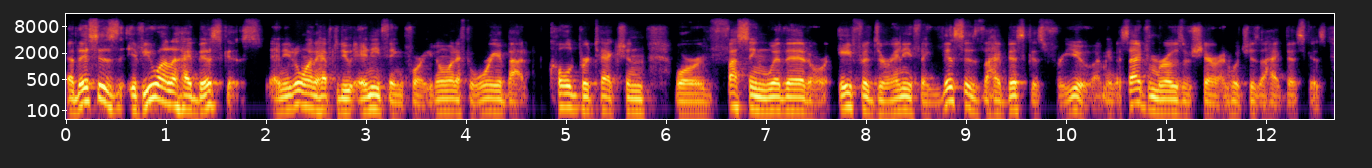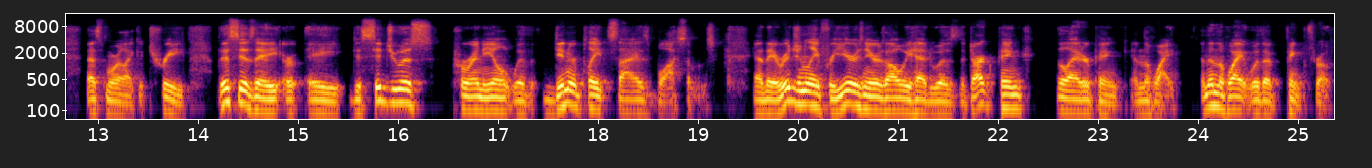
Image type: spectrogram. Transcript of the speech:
Now this is if you want a hibiscus and you don't want to have to do anything for it you don't want to have to worry about cold protection or fussing with it or aphids or anything. This is the hibiscus for you. I mean aside from rose of sharon which is a hibiscus that's more like a tree. This is a er, a deciduous perennial with dinner plate size blossoms. And they originally, for years and years, all we had was the dark pink, the lighter pink, and the white and then the white with a pink throat.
